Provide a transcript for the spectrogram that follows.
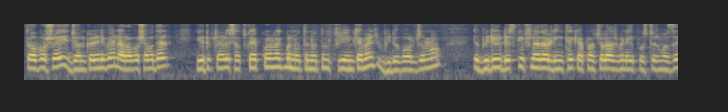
তো অবশ্যই জয়েন করে নেবেন আর অবশ্যই আমাদের ইউটিউব চ্যানেলে সাবস্ক্রাইব করে রাখবেন নতুন নতুন ফ্রি ইনকামের ভিডিও পাওয়ার জন্য। তো ভিডিও ডিসক্রিপশনে দেওয়া লিঙ্ক থেকে আপনারা চলে আসবেন এই পোস্টের মাঝে।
